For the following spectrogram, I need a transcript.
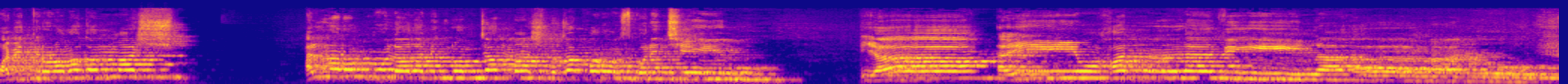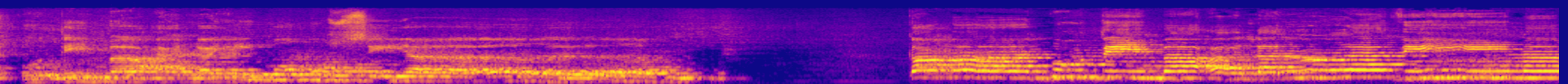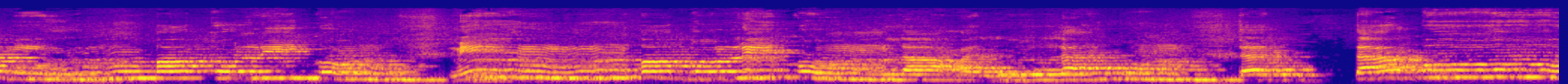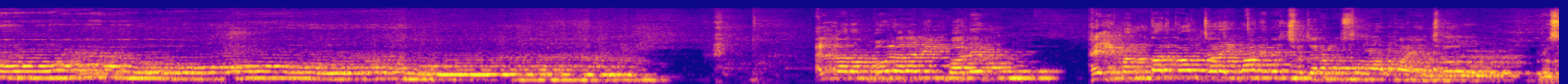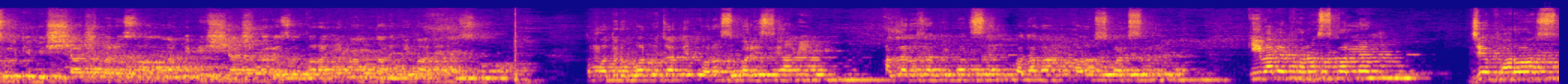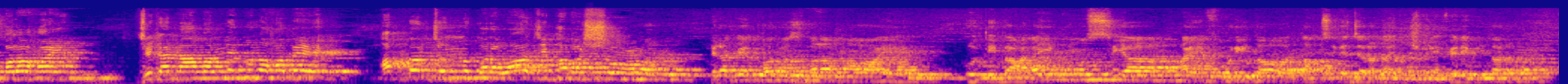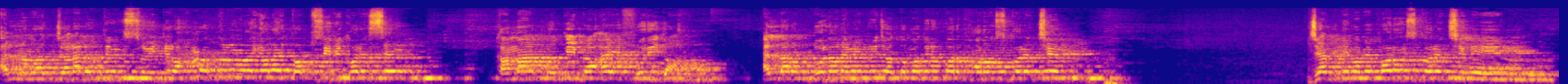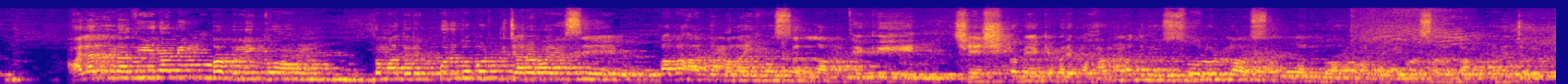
পবিত্র রমাদান মাস। আল্লাহ রব্বুল আলামিন রমজান মাস রোজা ফরজ করেছেন। ইয়া আইয়ুহাল্লাযীনা আমানু কুতিবা আলাইকুমুস সিয়াম। আল্লাহ রব্বুল আলামিন বলেন, হে ইমানদারগণ যারা ইমান যারা মুসলমান হয়েছো, রসুলকে বিশ্বাস করেছ, আল্লাহকে বিশ্বাস করেছ, তারা ইমানদার ইমান তোমাদের উপর ফরজ করেছি আমি। আল্লাহ রোজা কি করছেন? কথাগান ফরজ করছেন? কীভাবে ফরজ করলেন? যে ফরজ বলা হয় যেটা না মানলে গুলো হবে। আপনার জন্য করা ওয়াজিব আবশ্যক। এটাকে ফরজ বলা হয়। কুতিবা আলাইকুমুস সিয়াম। আই ফরিদা, তাফসিরে জালালাইন শরীফের ভিতর। আল্লামা জালালউদ্দিন সুয়ুতি রাহমাতুল্লাহি আলাইহি তাফসীর করেছেন, কামা কুতিবা আই ফরিদা। আল্লাহ রাব্বুল আলামিন যা তোমাদের উপর ফরজ করেছেন, যেমনিভাবে ফরজ করেছিলেন তোমাদের পূর্ববর্তী যারা রয়েছে, বাবা আদম আলাইহিস সালাম থেকে শেষ নবী একেবারে মুহাম্মদ রাসূলুল্লাহ সাল্লাল্লাহু পর্যন্ত।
